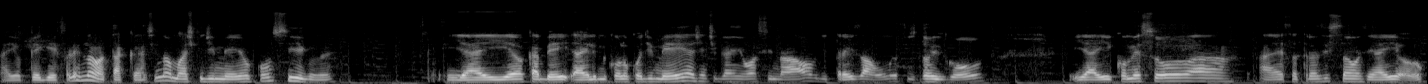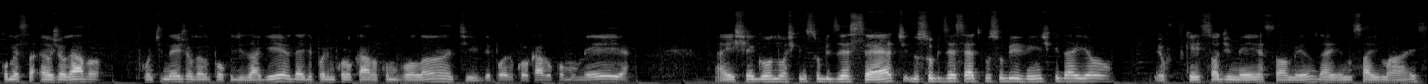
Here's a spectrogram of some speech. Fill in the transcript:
Aí eu peguei e falei, não, atacante não, mas acho que de meia eu consigo, né? E aí eu acabei, aí ele me colocou de meia, a gente ganhou a final de 3 a 1 eu fiz dois gols. E aí começou a, a essa transição, assim, aí eu comecei, eu jogava, continuei jogando um pouco de zagueiro, daí depois ele me colocava como volante, depois eu colocava como meia. Aí chegou no, acho que no sub-17, do sub-17 pro sub-20, que daí eu, eu fiquei só de meia só mesmo, daí eu não saí mais.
